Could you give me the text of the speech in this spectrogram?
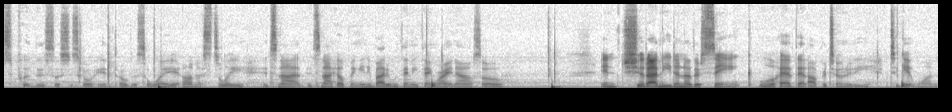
let's put this let's just go ahead and throw this away honestly. It's not it's not helping anybody with anything right now so. And should I need another sink we'll have that opportunity to get one.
